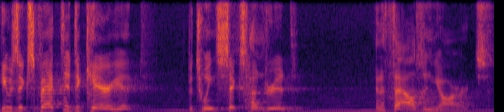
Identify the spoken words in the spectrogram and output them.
He was expected to carry it between 600 and 1,000 yards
